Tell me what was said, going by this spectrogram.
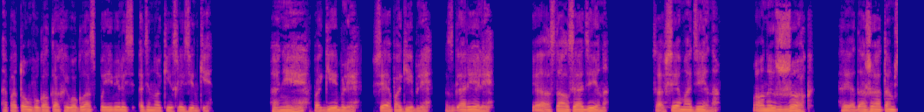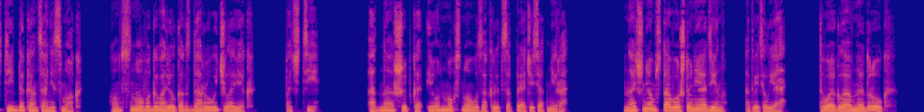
а потом в уголках его глаз появились одинокие слезинки. «Они погибли, все погибли, сгорели. Я остался один, Совсем один. Он их сжег. Я даже отомстить до конца не смог. Он снова говорил, как здоровый человек. Почти. Одна ошибка, и он мог снова закрыться, прячась от мира. «Начнем с того, что не один», — ответил я. «Твой главный друг,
